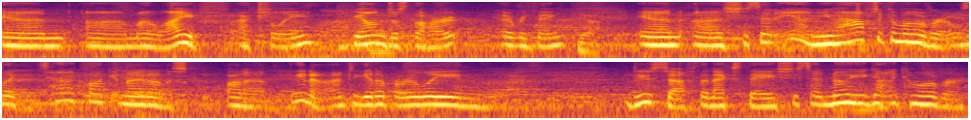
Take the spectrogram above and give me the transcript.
and uh, my life actually beyond just the heart, everything. Yeah. And uh, she said, "Anne, you have to come over." It was like ten o'clock at night on a on a you know I had to get up early and do stuff the next day. She said, "No, you got to come over."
